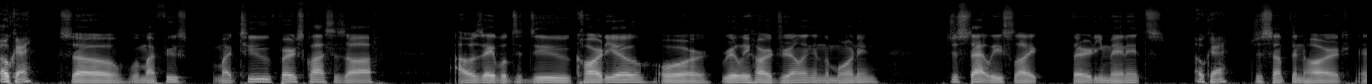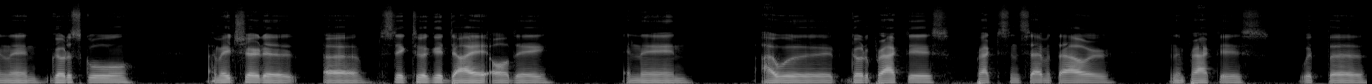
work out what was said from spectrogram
Okay. So with my few, my two first classes off, I was able to do cardio or really hard drilling in the morning, just at least like thirty minutes. Okay. Just something hard, and then go to school. I made sure to uh, stick to a good diet all day, and then I would go to practice, practice in seventh hour, and then practice with the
